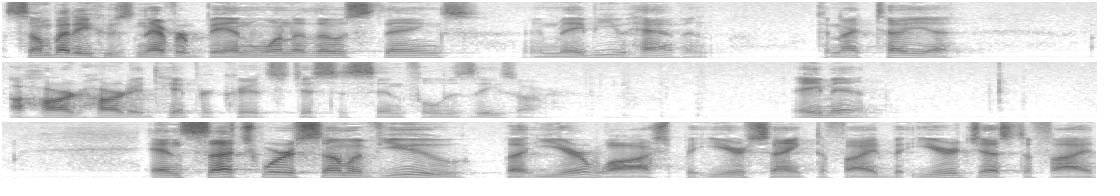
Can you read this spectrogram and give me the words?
Somebody who's never been one of those things, and maybe you haven't, can I tell you, a hard hearted hypocrite's just as sinful as these are. Amen. And such were some of you, but you're washed, but you're sanctified, but you're justified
